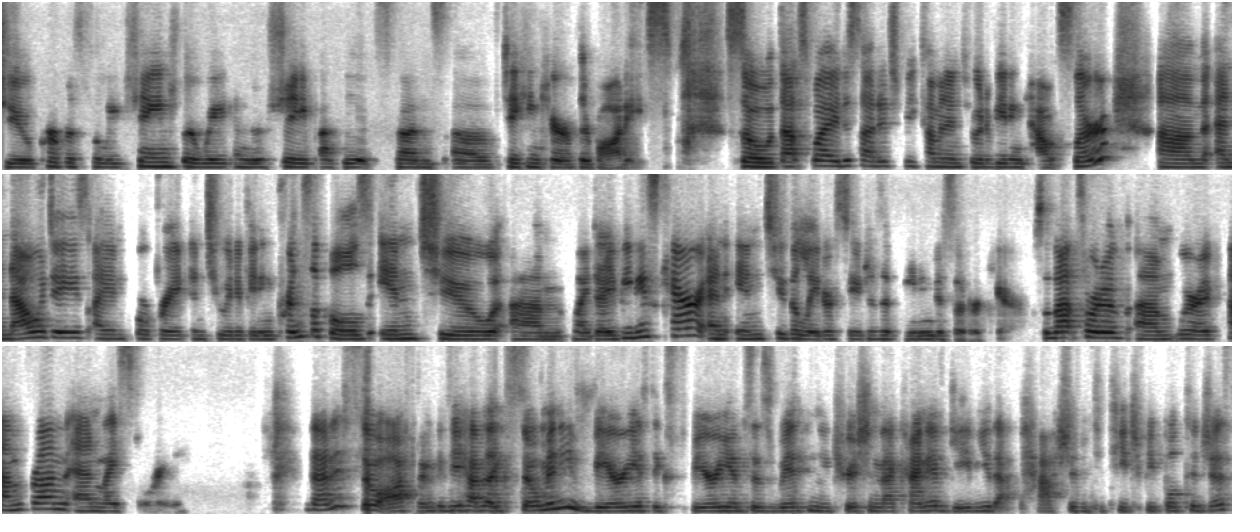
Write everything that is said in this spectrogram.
to purposefully change their weight and their shape at the expense of taking care of their bodies. So that's why I decided to become an intuitive eating counselor. Um, and nowadays, I incorporate intuitive eating principles into um, my diabetes care and into the later stages of eating disorder care. So that's sort of um, where I've come from and my story. That is so awesome because you have like so many various experiences with nutrition that kind of gave you that passion to teach people to just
